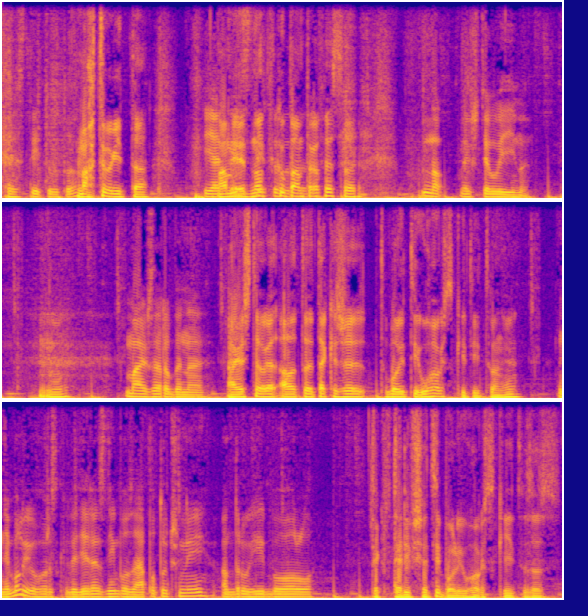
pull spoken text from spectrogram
testy túto. Maturita. Ja Mám jednotku, túto. pán profesor? No, ešte uvidíme. No. Máš zarobené. A reštaurá... Ale to je také, že to boli tí uhorskí títo, nie? Neboli uhorskí, veď jeden z nich bol zápotočný a druhý bol... Tak vtedy všetci boli uhorskí, to zase...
